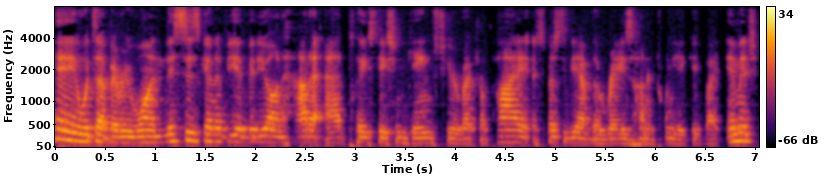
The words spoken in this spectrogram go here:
Hey, what's up everyone? This is going to be a video on how to add PlayStation games to your RetroPie, especially if you have the Rey's 128 gigabyte image.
